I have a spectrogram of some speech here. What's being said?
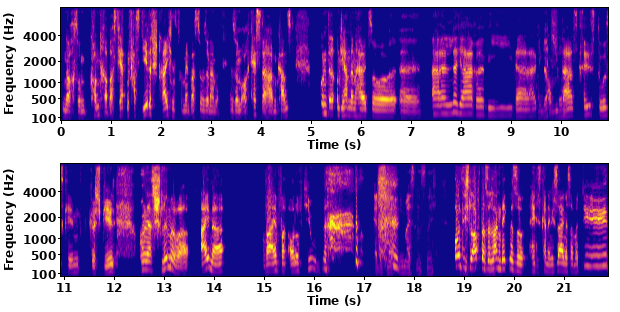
noch so einen Kontrabass, die hatten fast jedes Streichinstrument, was du in so einem, in so einem Orchester haben kannst. Und, äh, und die haben dann halt so äh, alle Jahre wieder kommt schon? das Christuskind gespielt. Und das Schlimme war, einer war einfach out of tune. Ja, das merken die meistens nicht. Und ich laufe da so lang, denke mir so, hey, das kann ja nicht sein, das war di, äh.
